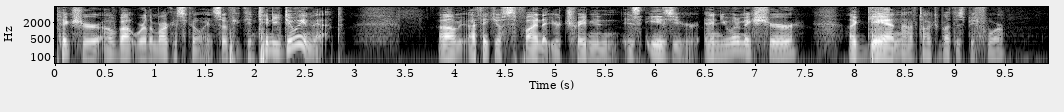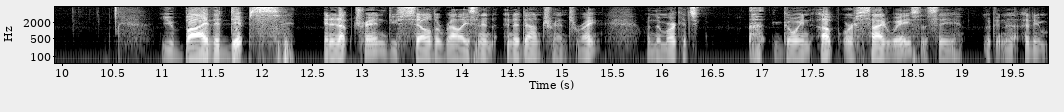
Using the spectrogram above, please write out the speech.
picture about where the market's going. So if you continue doing that, um, I think you'll find that your trading is easier. And you want to make sure, again, I've talked about this before, you buy the dips in an uptrend, you sell the rallies in, in a downtrend, right? When the market's going up or sideways, let's say looking at an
